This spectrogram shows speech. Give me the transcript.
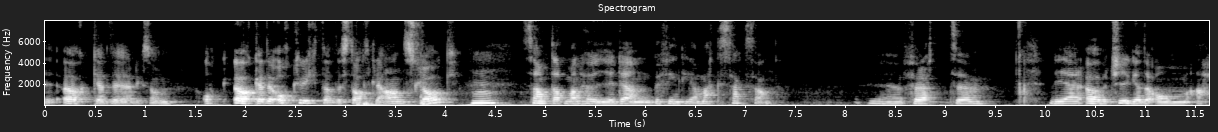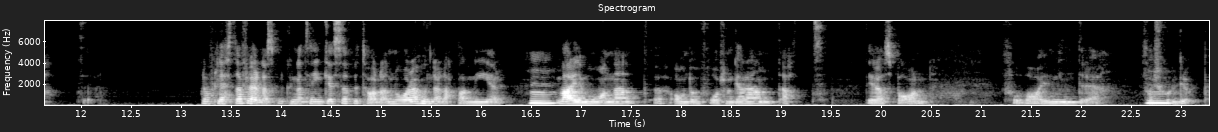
eh, ökade, liksom, och, ökade och riktade statliga anslag Mm. samt att man höjer den befintliga maxtaxan. Eh, För att eh, vi är övertygade om att de flesta föräldrar skulle kunna tänka sig att betala några hundralappar mer Mm. varje månad eh, om de får som garant att deras barn får vara i en mindre förskolegrupp.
